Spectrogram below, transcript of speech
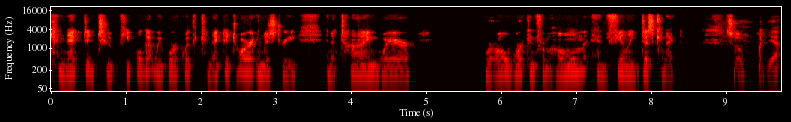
connected to people that we work with, connected to our industry in a time where we're all working from home and feeling disconnected. So yeah,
